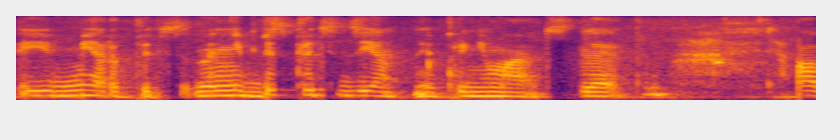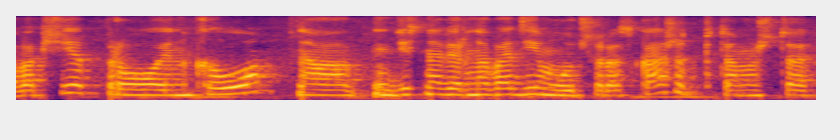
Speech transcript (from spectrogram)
и меры не беспрецедентные принимаются для этого. А вообще про НКО, а, здесь, наверное, Вадим лучше расскажет, потому что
